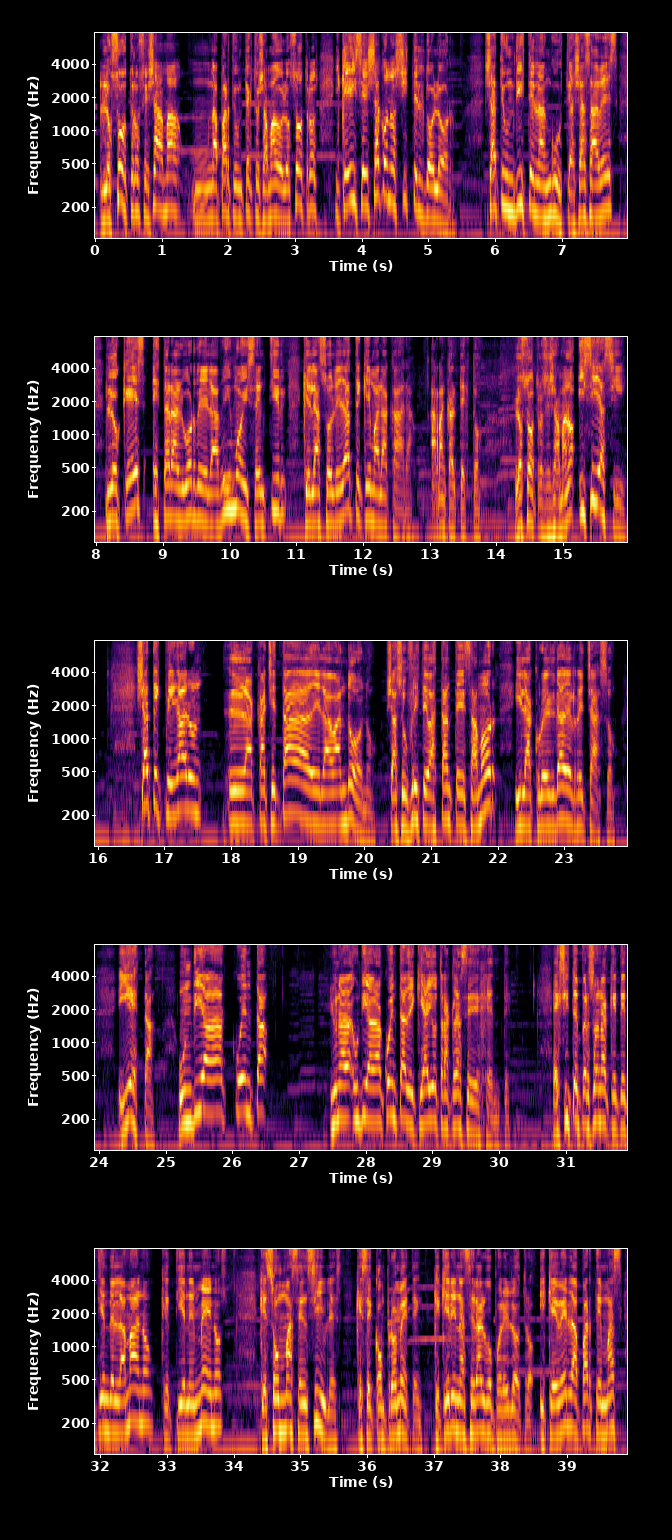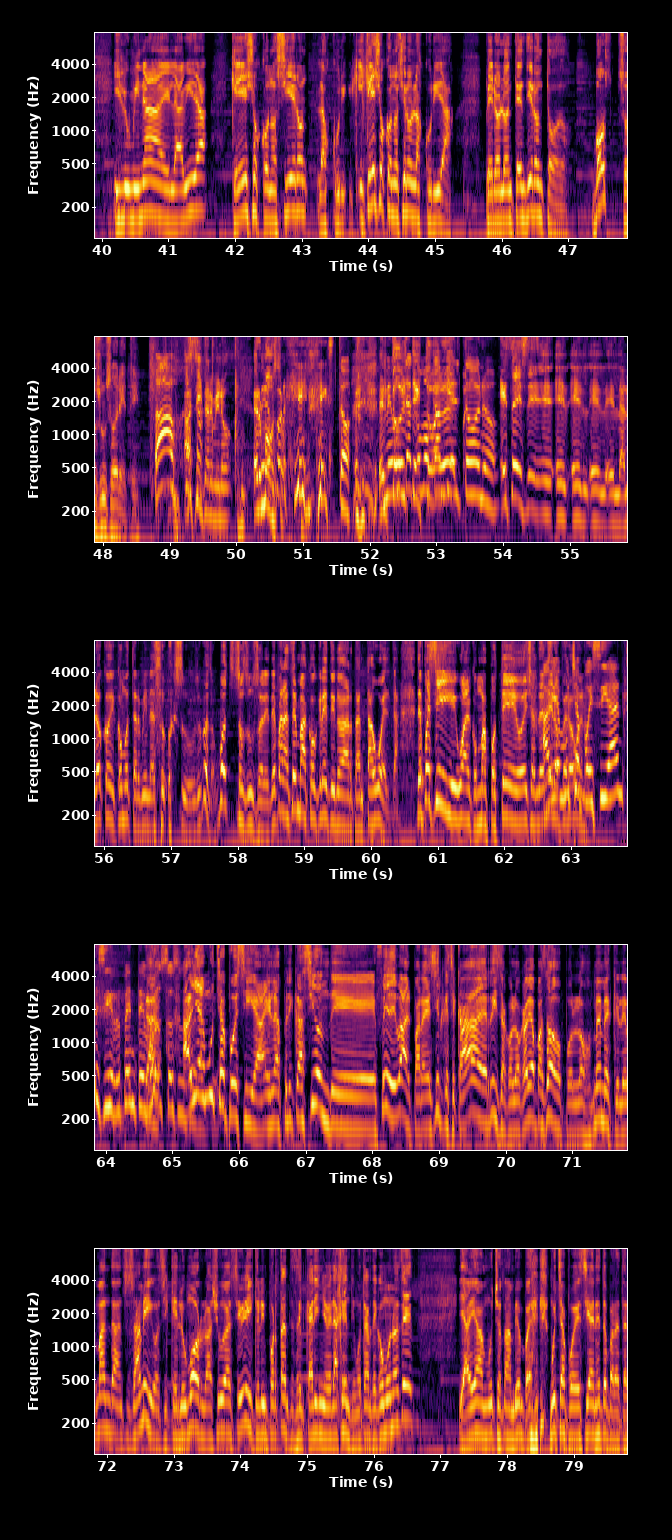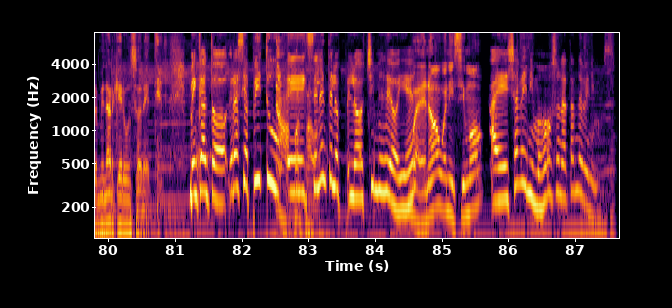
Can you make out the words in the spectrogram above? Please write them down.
Los Otros, se llama, una parte de un texto llamado Los Otros, y que dice, ya conociste el dolor, ya te hundiste en la angustia, ya sabes lo que es estar al borde del abismo y sentir que la soledad te quema la cara. Arranca el texto. Los Otros se llama, ¿no? Y sigue así. Ya te pegaron la cachetada del abandono, ya sufriste bastante desamor y la crueldad del rechazo. Y esta, un día da cuenta y un día da cuenta de que hay otra clase de gente. Existen personas que te tienden la mano, que tienen menos, que son más sensibles, que se comprometen, que quieren hacer algo por el otro y que ven la parte más iluminada de la vida que ellos conocieron la y que ellos conocieron la oscuridad, pero lo entendieron todo. Vos sos un sorete. Ah, Así terminó. Hermoso. ¿Por qué el texto? El- Me gusta cómo cambia el tono. Esa es eh, el, el- el- el- la loco de cómo termina su, su, su cosa. Vos sos un sorete, para ser más concreto y no dar tanta vuelta. Después sigue igual, con más posteo, ella entendieron, Había pero mucha bueno. poesía antes y de repente Claro, vos sos un había sorete. mucha poesía en la explicación de Fedeval para decir que se cagaba de risa con lo que había pasado por los memes que le mandan sus amigos y que el humor lo ayuda a civil y que lo importante es el cariño de la gente y mostrarte como uno es. Y había mucho también, pues, mucha poesía en esto para terminar que era un sorete. Me encantó. Gracias, Pitu. No, Eh, excelente los, los chismes de hoy, ¿eh? Bueno, buenísimo. Eh, ya venimos, vamos a una tanda y venimos.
